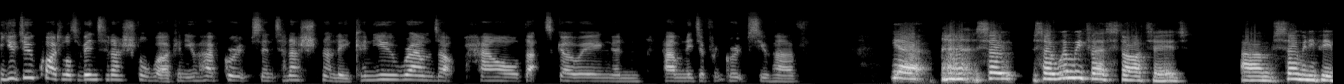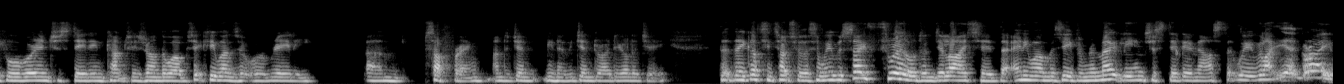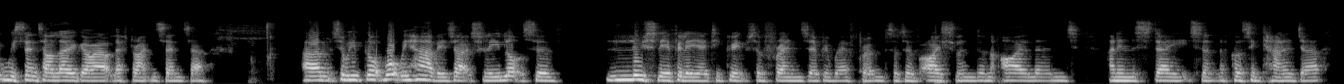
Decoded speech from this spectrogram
You do quite a lot of international work and you have groups internationally. Can you round up how that's going and how many different groups you have? Yeah, so so when we first started, um, so many people were interested in countries around the world, particularly ones that were really um, suffering under gen, you know, gender ideology, that they got in touch with us, and we were so thrilled and delighted that anyone was even remotely interested in us that we were like, yeah, great, and we sent our logo out left, right, and centre. Um, so we've got what we have is actually lots of loosely affiliated groups of friends everywhere from sort of Iceland and Ireland and in the States and of course in Canada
